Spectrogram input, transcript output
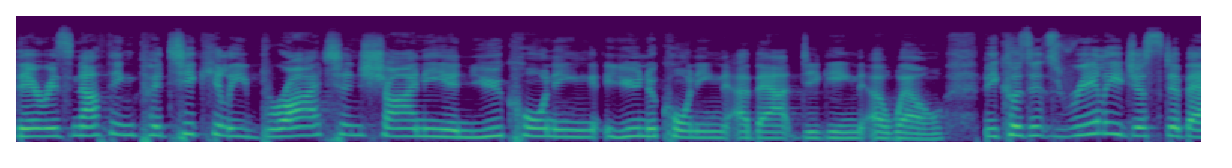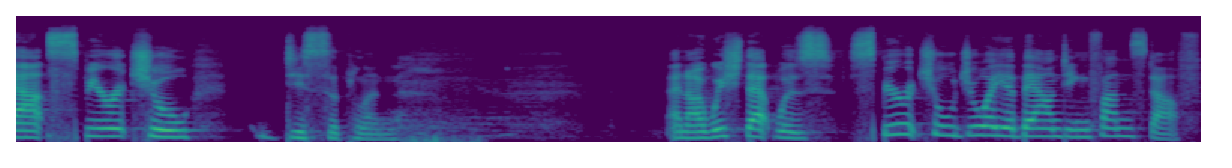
There is nothing particularly bright and shiny and unicorning, unicorning about digging a well because it's really just about spiritual discipline. And I wish that was spiritual, joy abounding, fun stuff,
